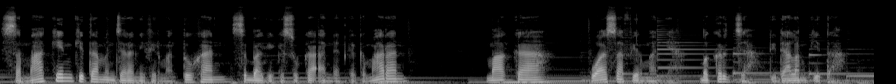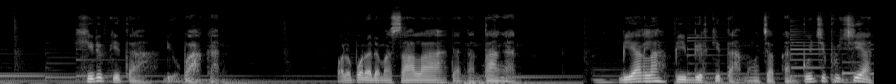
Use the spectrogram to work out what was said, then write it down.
Semakin kita menjalani firman Tuhan sebagai kesukaan dan kegemaran, maka kuasa firman-Nya bekerja di dalam kita. Hidup kita diubahkan walaupun ada masalah dan tantangan. Biarlah bibir kita mengucapkan puji-pujian,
